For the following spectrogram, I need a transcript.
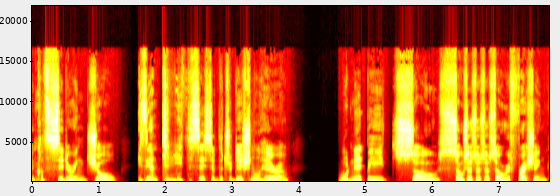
and considering Joel is the antithesis of the traditional hero. Wouldn't it be so, so, so, so, so, so refreshing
